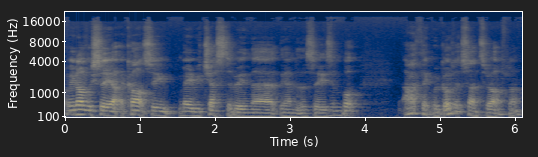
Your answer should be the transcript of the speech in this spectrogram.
I mean, obviously, I I can't see maybe Chester being there at the end of the season, but I think we're good at centre half now.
